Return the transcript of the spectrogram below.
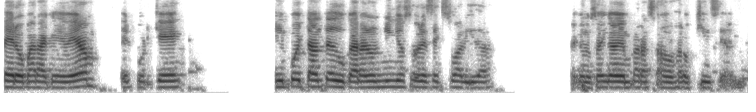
pero para que vean el por qué es importante educar a los niños sobre sexualidad, para que no salgan embarazados a los 15 años.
